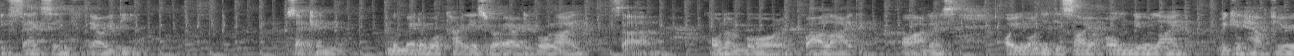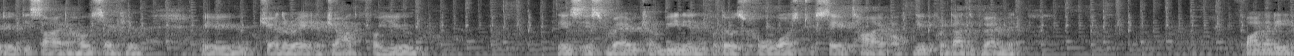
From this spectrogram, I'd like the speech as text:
excessive LED. Second, no matter what kind is your LED grow light, the quantum board, bar light, or others, or you want to design your own new light, we can help you to design the whole circuit. We will generate a chart for you this is very convenient for those who want to save time of new product development. Finally,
